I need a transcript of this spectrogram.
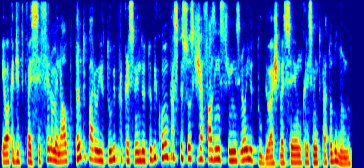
Eu acredito que vai ser fenomenal tanto para o YouTube, para o crescimento do YouTube, como para as pessoas que já fazem streamings no YouTube. Eu acho que vai ser um crescimento para todo mundo.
